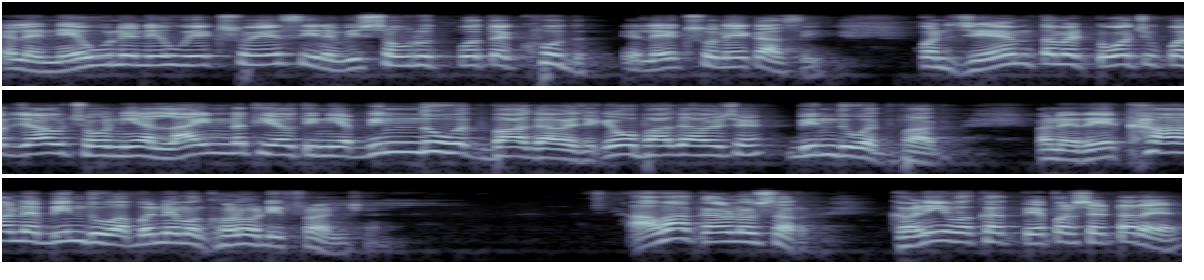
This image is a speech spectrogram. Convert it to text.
એટલે નેવું ને નેવું એકસો એંસી ને વિષુવવૃત્ત પોતે ખુદ, એટલે એકસો ને એકાસી. પણ જેમ તમે ટોચ ઉપર જાઓ છો ત્યાં લાઈન નથી આવતી ત્યાં બિંદુવત ભાગ આવે છે. કેવો ભાગ આવે છે? બિંદુવત ભાગ. અને રેખા અને બિંદુ આ બંનેમાં ઘણો ડિફરન્ટ છે. આવા કારણોસર ઘણી વખત પેપર સેટરે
